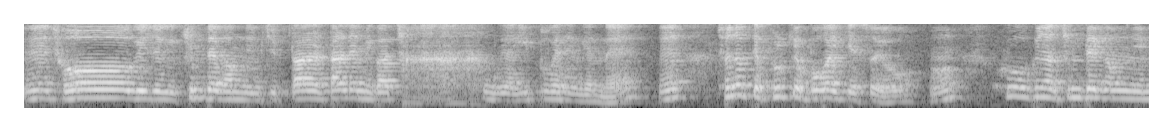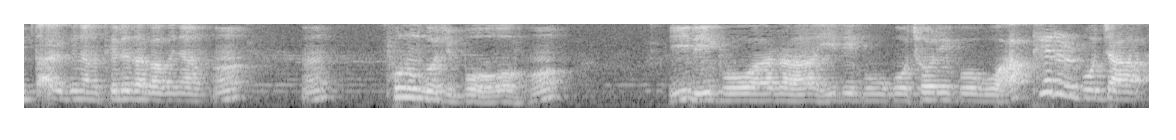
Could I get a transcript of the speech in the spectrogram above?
예? 저기 저기 김대감님 집 딸 딸내미가 참 그냥 이쁘게 생겼네. 예? 저녁 때 볼 게 뭐가 있겠어요. 어? 그 그냥 김대감님 딸 그냥 데려다가 그냥 어? 어? 보는 거지 뭐. 어? 이리 보아라 이리 보고 저리 보고 앞태를 보자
